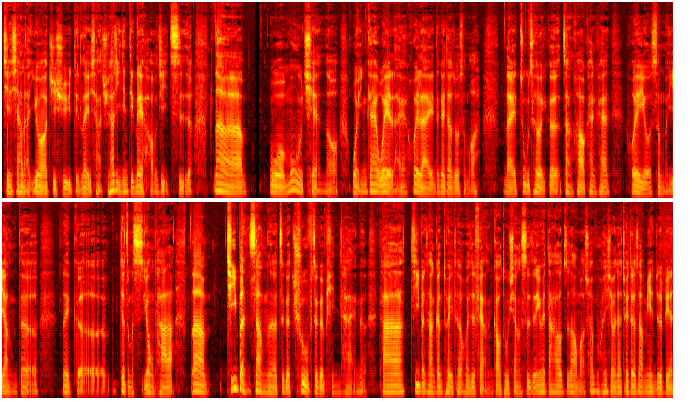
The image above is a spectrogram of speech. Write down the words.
接下来又要继续 delay 下去。它已经 delay 好几次了。那我目前哦，我应该我也来会来那个叫做什么，来注册一个账号，看看会有什么样的那个就怎么使用它啦。那。基本上呢，这个 Truth 这个平台呢，它基本上跟推特会是非常高度相似的，因为大家都知道嘛，川普很喜欢在推特上面就这边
